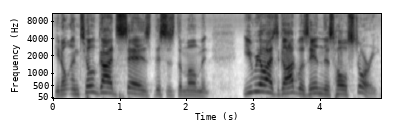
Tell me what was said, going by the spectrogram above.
You know, until God says this is the moment, you realize God was in this whole story.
